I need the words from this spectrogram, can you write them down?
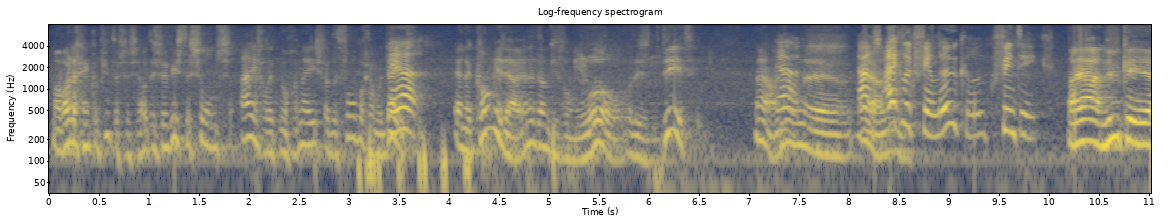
maar we hadden geen computers en zo. Dus we wisten soms eigenlijk nog ineens wat het voorprogramma deed. Ja. En dan kwam je daar en dan denk je van, wow, wat is dit? Nou, Ja. dan, eh, Ja, nou, dat is eigenlijk veel leuker ook, vind ik. nou ja, nu kun je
